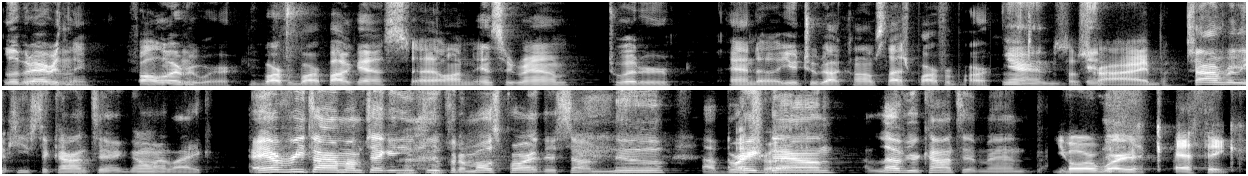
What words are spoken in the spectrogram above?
a little bit of everything. Follow everywhere. Bar for Bar podcast uh, on Instagram, Twitter, and uh, YouTube.com slash Bar for Bar. Yeah, and, and Subscribe. Sean really keeps the content going. Like every time I'm checking YouTube, for the most part, there's something new, a breakdown. I, love your content, man. Your work ethic,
